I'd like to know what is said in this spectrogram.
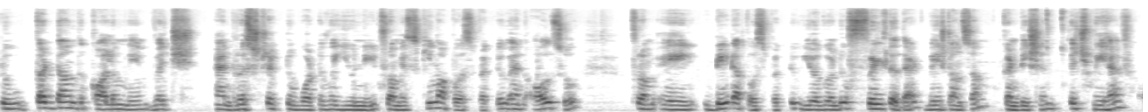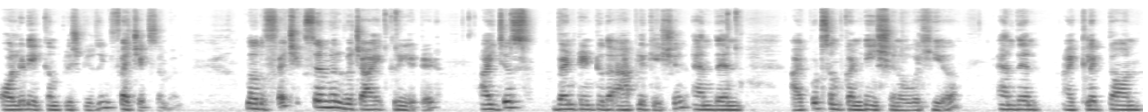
to cut down the column name which and restrict to whatever you need from a schema perspective and also from a data perspective, you're going to filter that based on some condition which we have already accomplished using fetch XML. Now the fetch XML which I created, I just went into the application and then I put some condition over here and then I clicked on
